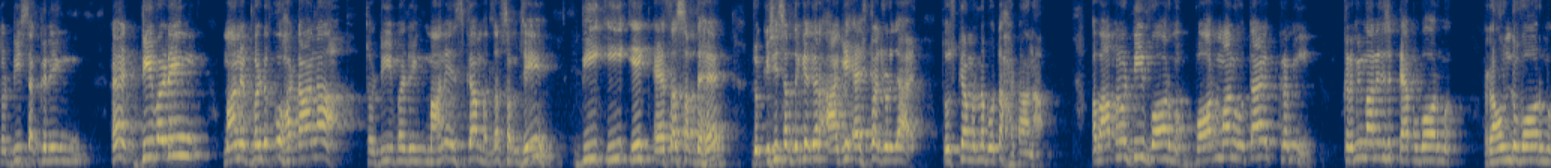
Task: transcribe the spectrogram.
तो डी सकरिंग है? डी बडिंग माने बड को हटाना तो डी बडिंग माने इसका मतलब समझे डी ई एक ऐसा शब्द है जो किसी शब्द के अगर आगे एक्स्ट्रा जुड़ जाए तो उसका मतलब होता है हटाना। अब आपने डी वॉर्म वॉर्म मान होता है क्रमी। क्रमी माने जैसे टैप वॉर्म राउंड वॉर्म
